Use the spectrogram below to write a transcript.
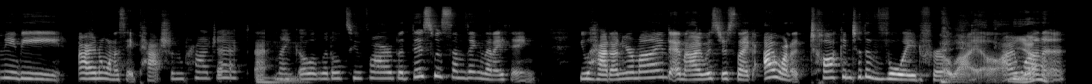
maybe I don't want to say passion project. That mm-hmm. might go a little too far, but this was something that I think you had on your mind and I was just like I want to talk into the void for a while. I yeah. want to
